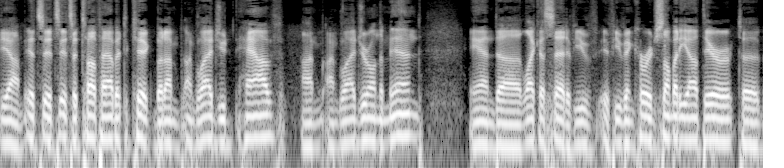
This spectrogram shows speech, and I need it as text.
yeah, it's it's it's a tough habit to kick, but I'm I'm glad you have. I'm I'm glad you're on the mend, and uh, like I said, if you've if you've encouraged somebody out there to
